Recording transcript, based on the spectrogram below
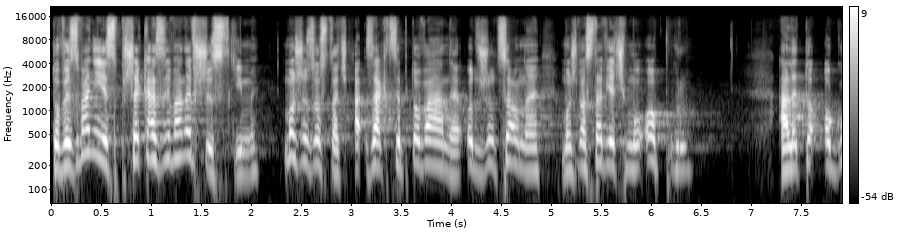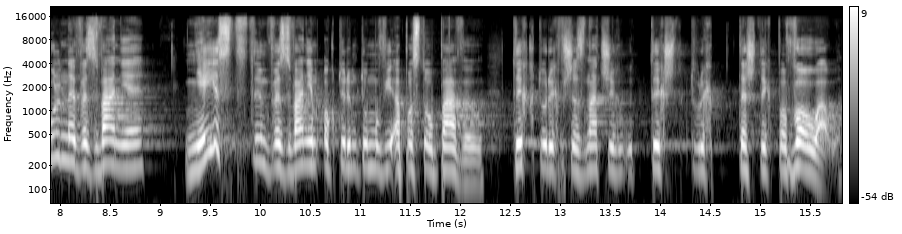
To wezwanie jest przekazywane wszystkim, może zostać zaakceptowane, odrzucone, można stawiać mu opór, ale to ogólne wezwanie nie jest tym wezwaniem, o którym tu mówi apostoł Paweł, tych, których przeznaczył, tych, których też tych powołał.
